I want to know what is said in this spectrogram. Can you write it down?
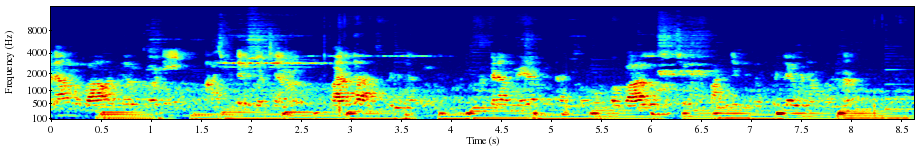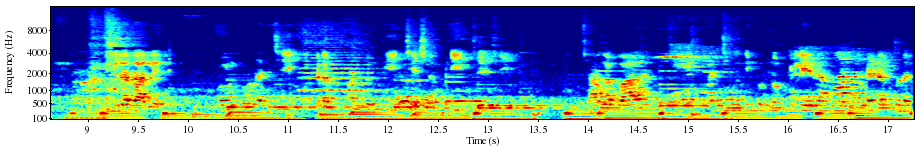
ఇక్కడ మా బావతో హాస్పిటల్కి వచ్చాను. భారత హాస్పిటల్ అని ఇక్కడ మేడం నాకు మా బాగా కొంచెం పండు నొప్పులు లేవడం వలన నిద్ర రాలేదు. కోలుకొని వచ్చి ఇక్కడ పండు తీయించేసాం తీయించేసి చాలా బాగా మంచిగా ఉంది ఇప్పుడు నొప్పి లేదా మేడం కూడా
